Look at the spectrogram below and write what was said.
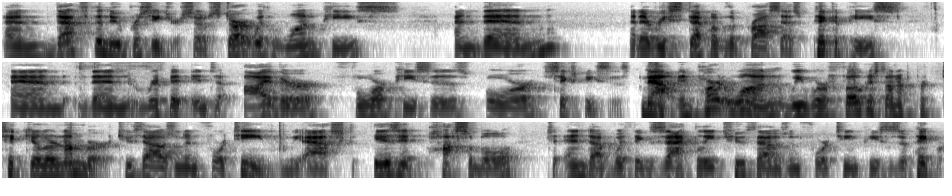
And that's the new procedure. So start with one piece, and then at every step of the process, pick a piece, and then rip it into either four pieces or six pieces. Now, in part one, we were focused on a particular number, 2014, and we asked, is it possible to end up with exactly 2014 pieces of paper?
